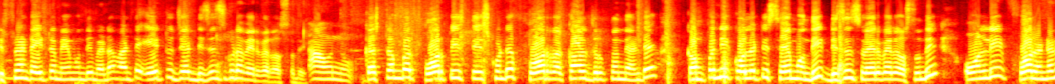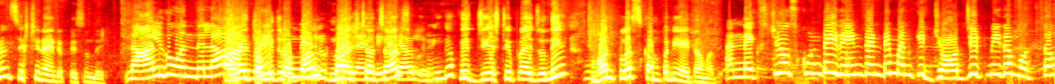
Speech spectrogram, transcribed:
డిఫరెంట్ ఐటమ్ ఏముంది మేడం అంటే ఏ టు జెడ్ డిజైన్స్ కూడా వేరే వేరే వస్తుంది. అవును. కస్టమర్ ఫోర్ పీస్ తీసుకుంటే ఫోర్ రకాలు దొరుకుతుంది. అంటే కంపెనీ క్వాలిటీ సేమ్ ఉంది డిజైన్స్ వేరే వేరే వస్తుంది. Only four hundred and sixty nine rupees ఉంది. నాలుగు వందల అరవై తొమ్మిది రూపాయలు నో ఎక్స్ట్రా చార్జ్ ఇంకా విత్ జిఎస్టీ ప్రైస్ ఉంది. వన్ ప్లస్ కంపెనీ ఐటమ్ అది. అండ్ నెక్స్ట్ చూసుకుంటే ఇదేంటంటే మనకి జార్జెట్ మీద మొత్తం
